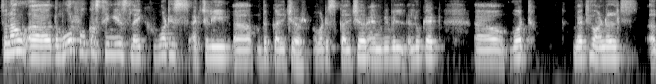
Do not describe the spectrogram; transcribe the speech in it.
So now uh, the more focused thing is like what is actually uh, the culture? What is culture? And we will look at uh, what matthew arnold's uh,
